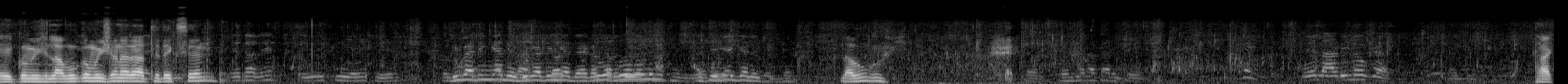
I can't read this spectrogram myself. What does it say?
এই কমিশন লাভু কমিশনার হাতে দেখছেন। লাভু থাক।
